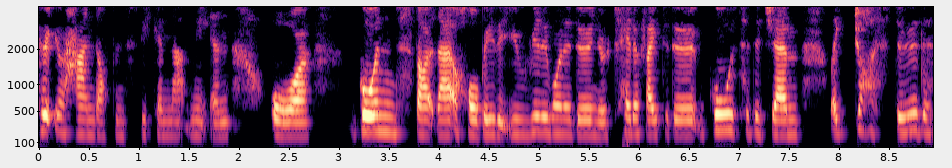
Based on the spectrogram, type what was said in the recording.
put your hand up and speak in that meeting or go and start that hobby that you really want to do and you're terrified to do go to the gym like just do the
